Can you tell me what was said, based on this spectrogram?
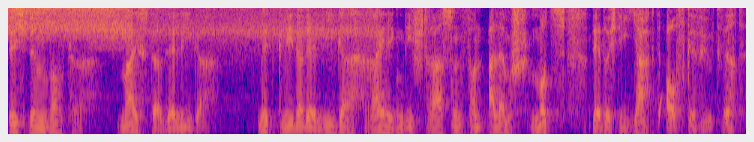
ich bin Walter, Meister der Liga. Mitglieder der Liga reinigen die Straßen von allem Schmutz, der durch die Jagd aufgewühlt wird.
